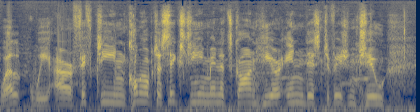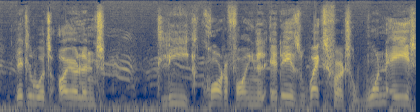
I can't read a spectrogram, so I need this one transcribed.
Well, we are 15, coming up to 16 minutes gone here in this Division 2 Littlewoods Ireland League quarter final. It is Wexford 1 8,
